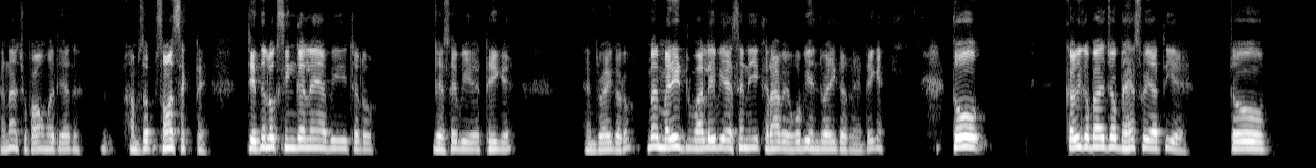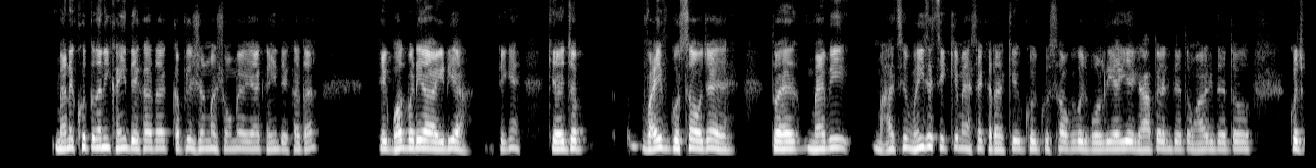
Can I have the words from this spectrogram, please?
है ना? छुपाओ मत यार। हम सब समझ सकते हैं। जितने लोग सिंगल हैं अभी, चलो, जैसे भी है, ठीक है एंजॉय करो। मैं मैरिड वाले भी ऐसे नहीं, खराब है, वो भी एंजॉय कर रहे हैं, ठीक है। तो कभी कभार जब बहस हो जाती है तो मैंने खुद पता नहीं कहीं देखा था, कपिल शर्मा शो में या कहीं देखा था, एक बहुत बढ़िया आइडिया ठीक है, कि जब वाइफ गुस्सा हो जाए तो मैं भी वहाँ से, वहीं से सीख के मैं ऐसे करा कि कोई गुस्सा होकर कुछ बोल रही है ये यहाँ पे रख देते हो वहाँ रख देते हो कुछ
